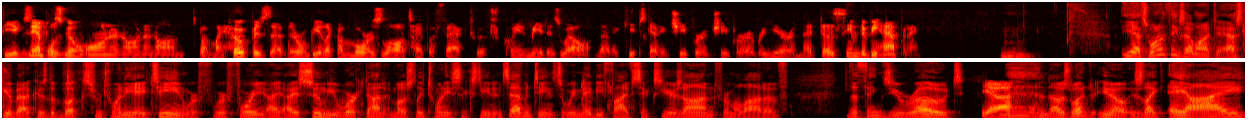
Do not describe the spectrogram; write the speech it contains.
the examples go on and on and on but my hope is that there will be like a moore's law type effect with clean meat as well that it keeps getting cheaper and cheaper every year and that does seem to be happening. Mm. yes one of the things i wanted to ask you about because the books from 2018 were, were four I, I assume you worked on it mostly 2016 and 17 so we may be five six years on from a lot of the things you wrote. Yeah. And i was wondering you know is like ai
